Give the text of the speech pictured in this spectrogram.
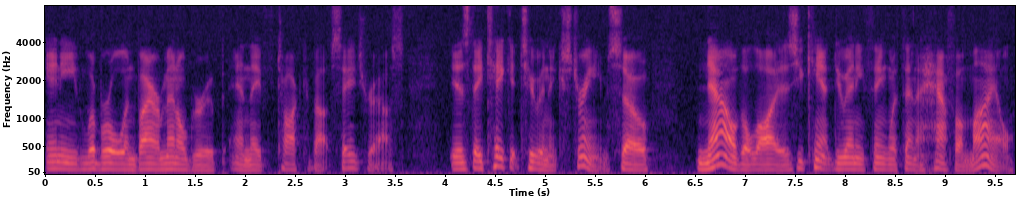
any liberal environmental group, and they've talked about sage grouse, is they take it to an extreme. So now the law is you can't do anything within a half a mile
